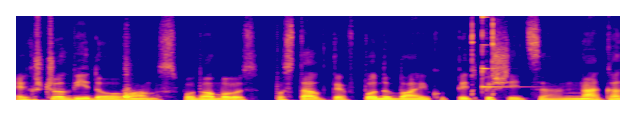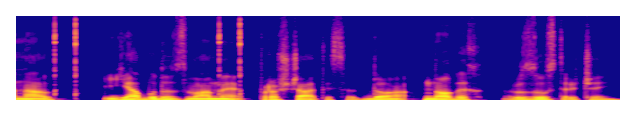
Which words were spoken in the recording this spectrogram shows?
Якщо відео вам сподобалось, поставте вподобайку, підпишіться на канал, і я буду з вами прощатися. До нових зустрічей!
